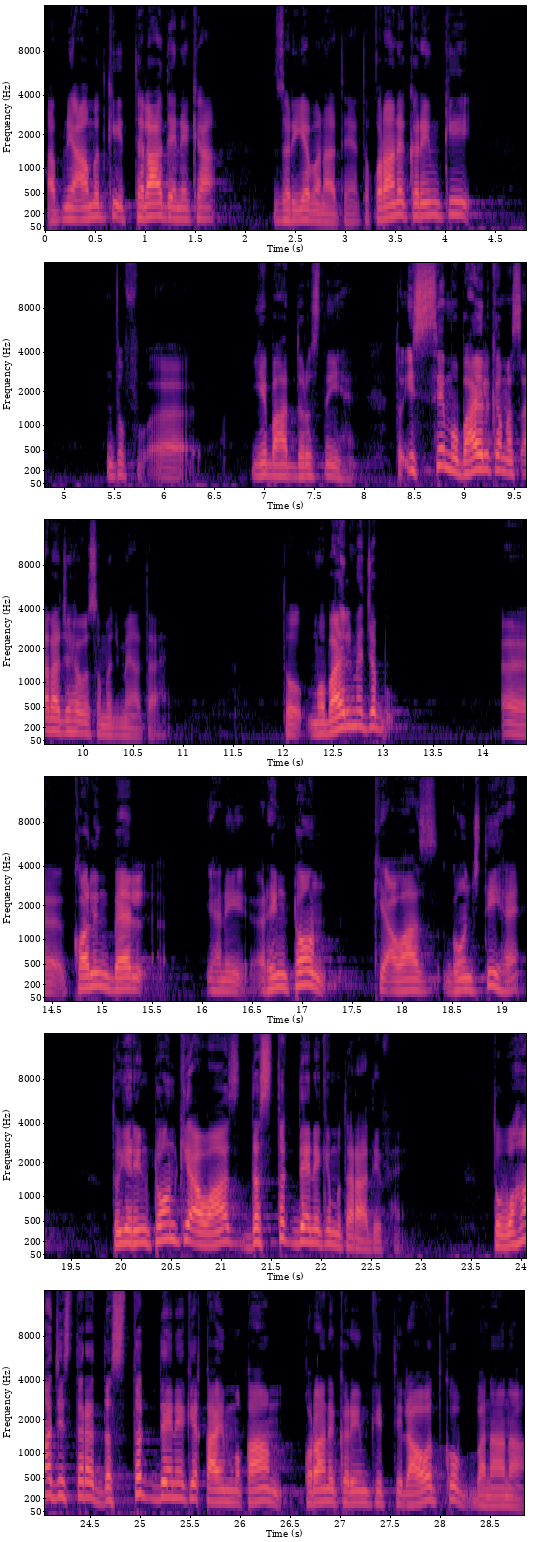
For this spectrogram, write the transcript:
اپنی آمد کی اطلاع دینے کا ذریعہ بناتے ہیں۔ تو قرآن کریم کی تو یہ بات درست نہیں ہے۔ تو اس سے موبائل کا مسئلہ جو ہے وہ سمجھ میں آتا ہے۔ تو موبائل میں جب کالنگ بیل یعنی رنگ ٹون کی آواز گونجتی ہے، تو یہ رنگ ٹون کی آواز دستک دینے کے مترادف ہے۔ تو وہاں جس طرح دستک دینے کے قائم مقام قرآن کریم کی تلاوت کو بنانا،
